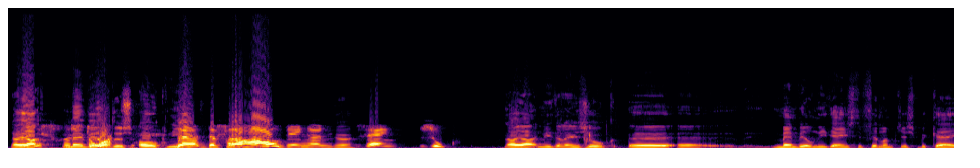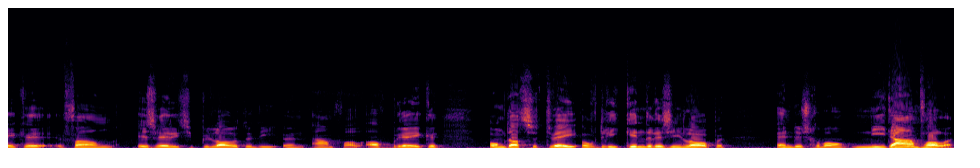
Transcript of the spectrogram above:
Nou ja, is men wil gestoord. dus ook niet... De, de verhoudingen Ja. zijn zoek. Nou ja, niet alleen zoek. eh, eh, men wil niet eens de filmpjes bekijken van Israëlische piloten die een aanval afbreken omdat ze twee of drie kinderen zien lopen en dus gewoon niet aanvallen.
